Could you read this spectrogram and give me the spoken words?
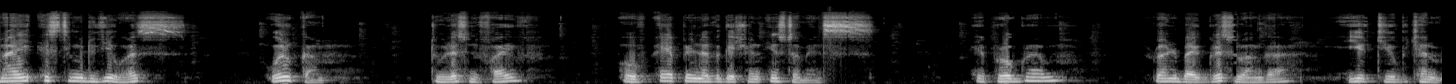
my esteemed viewers. Welcome to lesson 5 of Airplane Navigation Instruments, a program run by Grace Lwanga YouTube channel.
